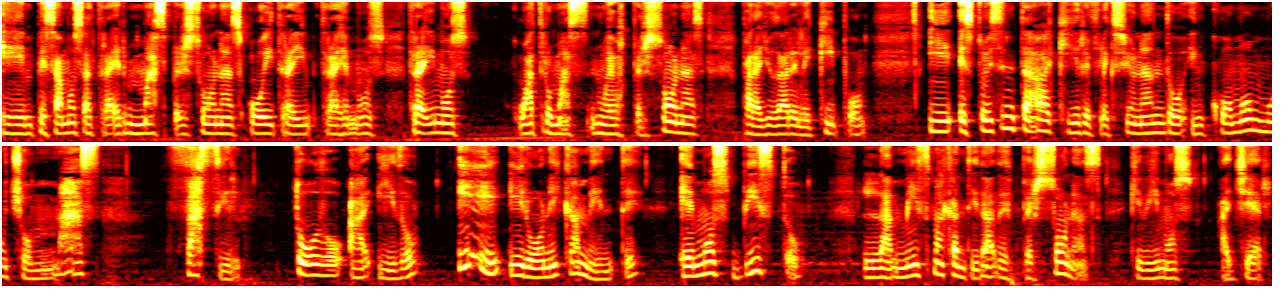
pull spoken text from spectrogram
empezamos a traer más personas. Hoy traemos, traímos cuatro más nuevas personas para ayudar al equipo. Y estoy sentada aquí reflexionando en cómo mucho más fácil todo ha ido y irónicamente hemos visto la misma cantidad de personas que vimos ayer.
